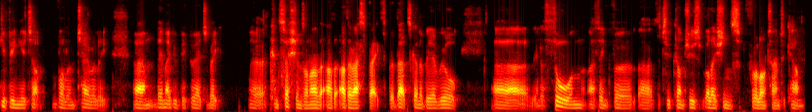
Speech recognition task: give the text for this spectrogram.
giving it up voluntarily. Um, they may be prepared to make uh, concessions on other, other, other aspects, but that's going to be a real uh, you know, thorn, I think, for uh, the two countries' relations for a long time to come.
